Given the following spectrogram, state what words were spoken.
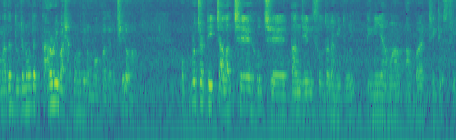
ওনাদের দুজনের মধ্যে কারোরই বাসা কোনোদিনও মগবাজারে ছিল না। অপপ্রচারটি চালাচ্ছে হচ্ছে তানজিন সুলতানা মিতুল। তিনি আমার আব্বার তৃতীয় স্ত্রী।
